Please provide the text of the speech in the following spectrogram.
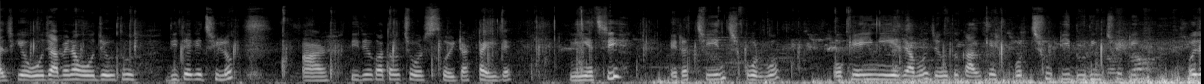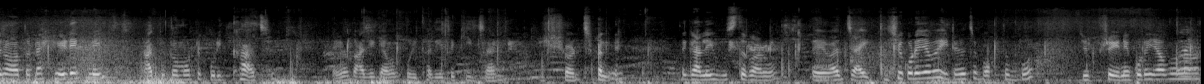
আজকে ও যাবে না ও যেহেতু দিতে গেছিল। আর দ্বিতীয় কথা হচ্ছে ওর সোয়েটারটা এই যে নিয়েছি। এটা চেঞ্জ করব। ওকেই নিয়ে যাব, যেহেতু কালকে ওর ছুটি, দুদিন ছুটি। ওই জন্য অতটা হেডেক নেই। আর দুটো মোটে পরীক্ষা আছে। যাই হোক কেমন পরীক্ষা দিয়েছে কী জানি, ঈশ্বর জানে। তো গেলেই বুঝতে পারব তো এবার যাই, কিসে করে যাব? এটা হচ্ছে বক্তব্য। যে ট্রেনে করে যাব না,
